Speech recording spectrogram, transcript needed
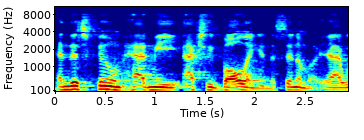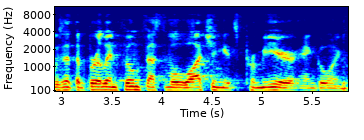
And this film had me actually bawling in the cinema. I was at the Berlin Film Festival watching its premiere and going,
